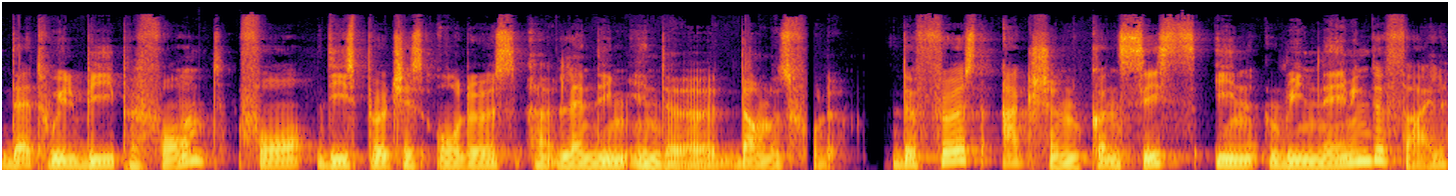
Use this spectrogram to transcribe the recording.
that will be performed for these purchase orders uh, landing in the downloads folder. The first action consists in renaming the file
